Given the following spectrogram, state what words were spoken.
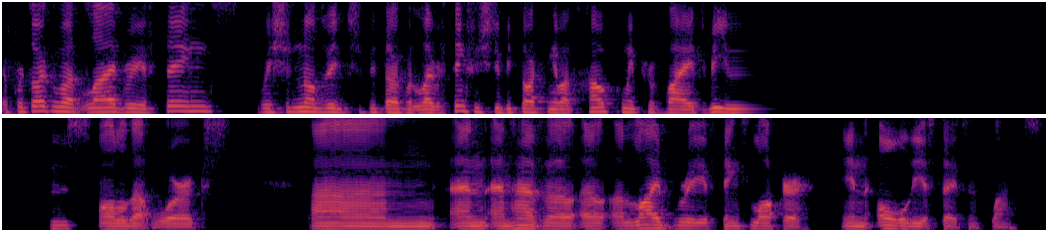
if we're talking about library of things, we should not be, be talking about library of things. We should be talking about how can we provide reuse all of that works um, and, and have a, a, a, library of things locker in all the estates and flats.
